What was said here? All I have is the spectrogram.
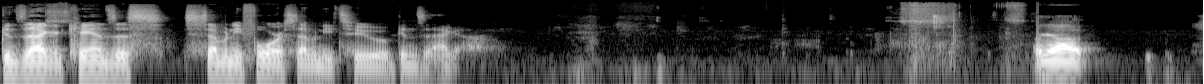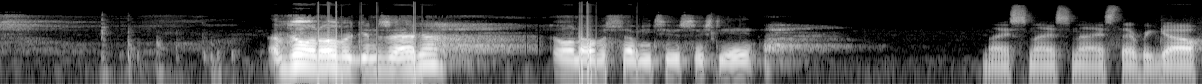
Gonzaga, Kansas, 74 72. Gonzaga. I got a Villanova, Gonzaga, Villanova 72-68. Nice, nice, nice. There we go.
